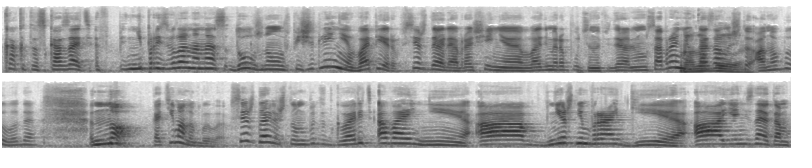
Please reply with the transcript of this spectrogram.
как это сказать, в- не произвела на нас должного впечатления. Во-первых, все ждали обращения Владимира Путина к Федеральному собранию. Оно Оказалось, было. что оно было, да. Но каким оно было? Все ждали, что он будет говорить о войне, о внешнем враге, о, я не знаю, там,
